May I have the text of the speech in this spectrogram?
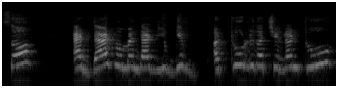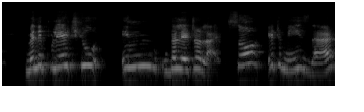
So at that moment that you give a tool to the children to manipulate you in the later life. So it means that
